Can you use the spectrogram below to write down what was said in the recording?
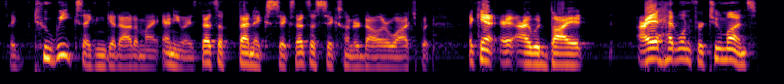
It's like two weeks I can get out of my. Anyways, that's a Fenix 6. That's a $600 watch, but I can't. I I would buy it. I had one for two months,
